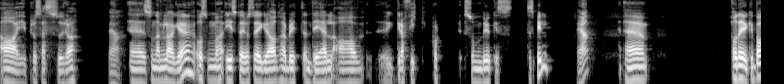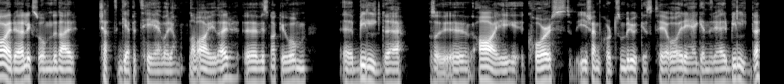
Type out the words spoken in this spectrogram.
AI-prosessorer ja. eh, som de lager, og som i større og større grad har blitt en del av eh, grafikkort som brukes til spill. Ja. Eh, og det er jo ikke bare liksom det der chat-GPT-varianten av AI der. Eh, vi snakker jo om eh, bilde Altså AI-course i skjermkort som brukes til å regenerere bilde.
